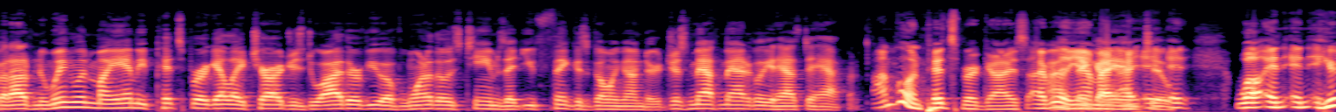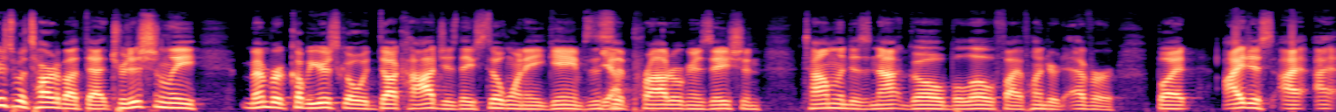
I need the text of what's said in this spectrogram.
But out of New England, Miami, Pittsburgh, LA Chargers, do either of you have one of those teams that you think is going under? Just mathematically, it has to happen. I'm going Pittsburgh, guys. I really think am. I am, too. it- well, and, and here's what's hard about that. Traditionally, remember a couple years ago with Duck Hodges, they still won eight games. This Yeah. is a proud organization. Tomlin does not go below 500 ever, but I just I I,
